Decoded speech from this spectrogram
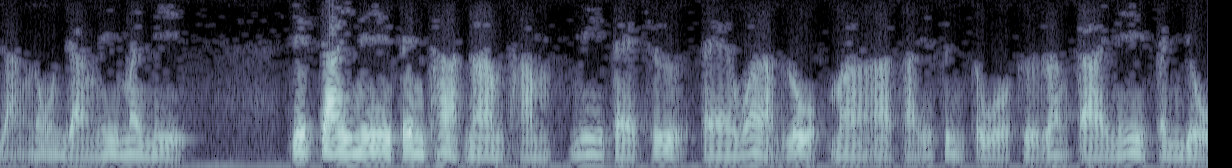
อย่างโน้นอย่างนี้ไม่มีจิตใจนี้เป็นธาตุนามธรรม มีแต่ชื่อ แต่ว่าลูกมาอาศัยซึ่งตัวคือร่างกายนี้เป็นอยู่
